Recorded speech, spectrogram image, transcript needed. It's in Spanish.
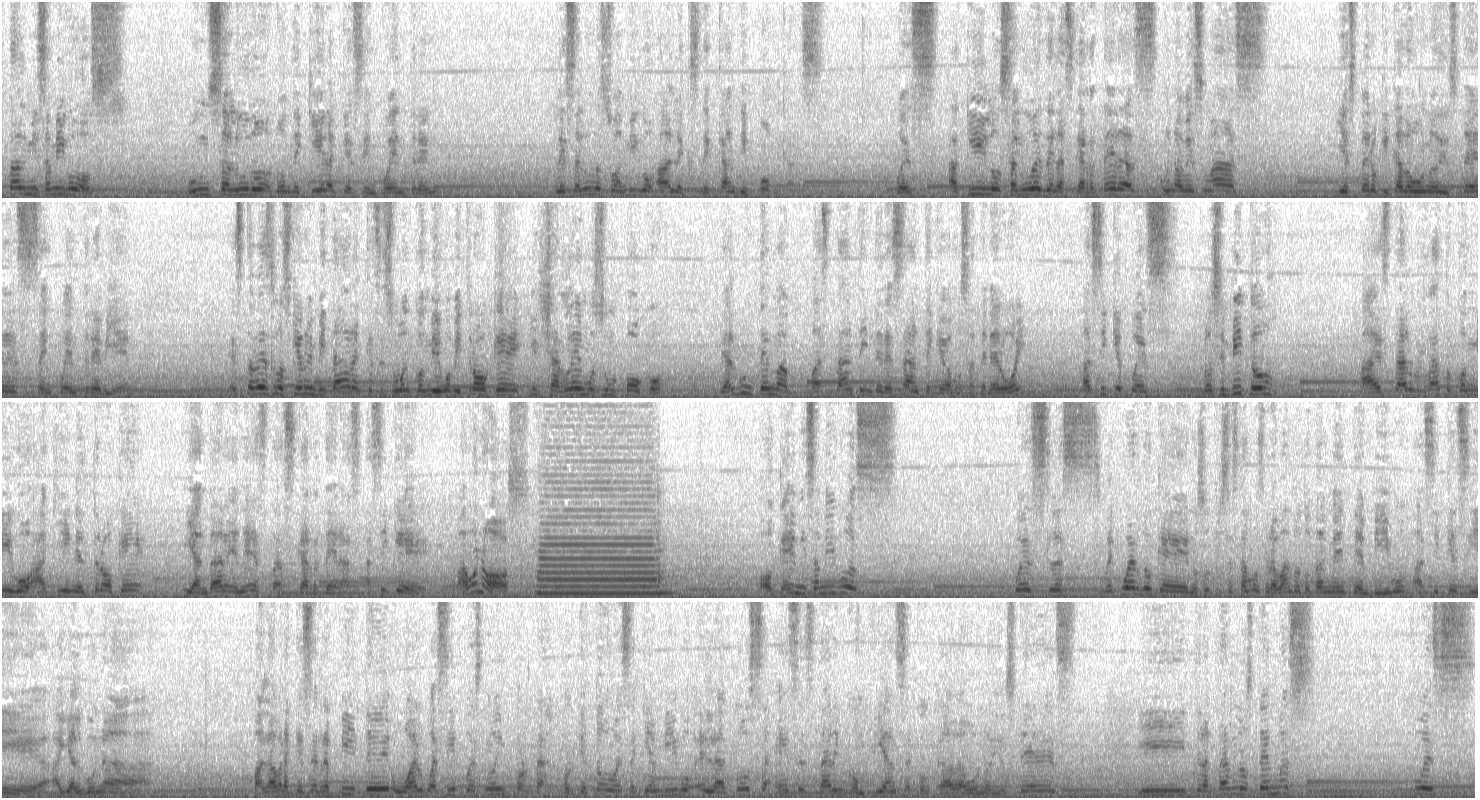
¿qué tal mis amigos? Un saludo donde quiera que se encuentren. Les saluda su amigo Alex de Candy Podcast. Pues aquí los saludos de las carreteras una vez más y espero que cada uno de ustedes se encuentre bien. Esta vez los quiero invitar a que se suban conmigo a mi troque y charlemos un poco de algún tema bastante interesante que vamos a tener hoy. Así que pues los invito a estar un rato conmigo aquí en el troque y andar en estas carreteras. Así que vámonos. Ok mis amigos, pues les recuerdo que nosotros estamos grabando totalmente en vivo, así que si hay alguna palabra que se repite o algo así, pues no importa, porque todo es aquí en vivo. La cosa es estar en confianza con cada uno de ustedes y tratar los temas pues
